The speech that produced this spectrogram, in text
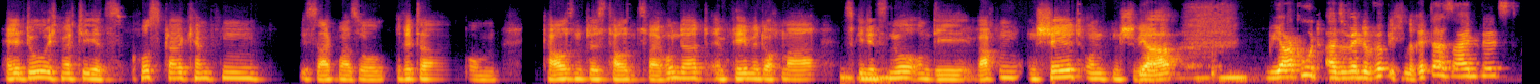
hey du, ich möchte jetzt Huskal kämpfen, ich sag mal so Ritter um 1000 bis 1200, empfehle mir doch mal, es geht jetzt nur um die Waffen, ein Schild und ein Schwert. Ja, ja gut, also wenn du wirklich ein Ritter sein willst,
